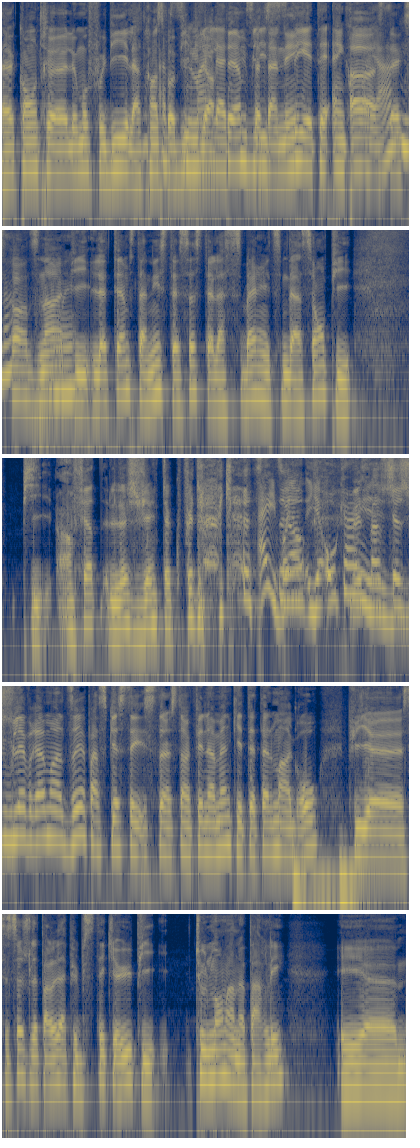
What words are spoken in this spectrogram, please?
euh, contre euh, l'homophobie et la transphobie. Puis leur la thème cette année, était ah, incroyable, c'était là. extraordinaire. Puis le thème cette année, c'était ça, c'était la cyber-intimidation. Puis puis en fait, là, je viens de te couper ta question. Hey, voyons, il y a aucun- Mais c'est parce que je voulais vraiment dire parce que c'est un, un phénomène qui était tellement gros. Puis euh, c'est ça, je voulais te parler de la publicité qu'il y a eu. Puis tout le monde en a parlé. Et euh,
